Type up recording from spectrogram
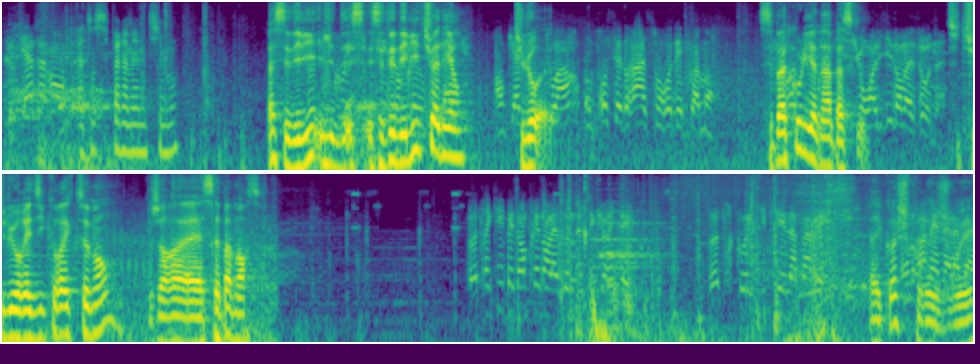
Le gaz avance. Attends, c'est pas la même team. hein. Ah, c'est des li- des- c'était des Lituaniens. Tu l'aurais- à son redéploiement. C'est pas cool, Yana, parce que tu, tu lui aurais dit correctement, genre elle serait pas morte. Votre équipe est entrée dans la zone de sécurité. Votre coéquipier n'a pas réussi. Avec quoi je On pourrais jouer.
